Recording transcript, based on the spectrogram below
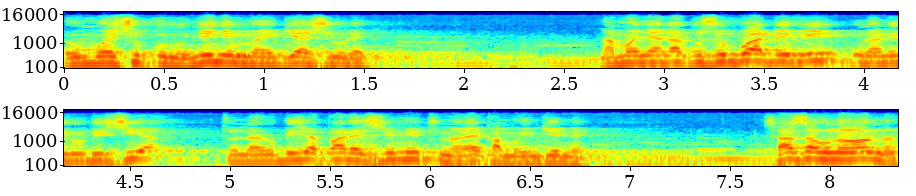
Umweshukuru nyinyi mmeingia shule. Na mwenye atakusumbua Devi unalirudishia, tunarudisha pale chini tunaweka mwingine. Sasa unaona,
